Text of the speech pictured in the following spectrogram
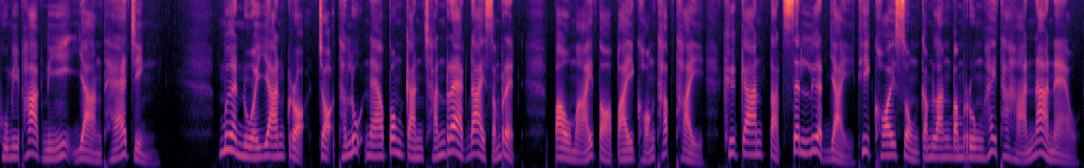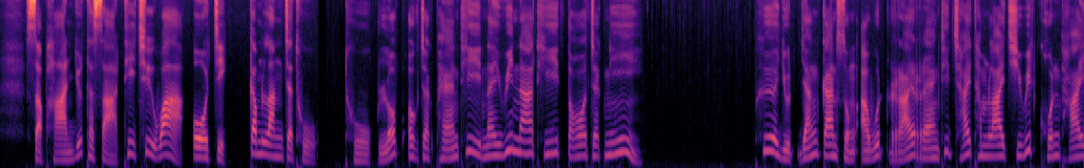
ภูมิภาคนี้อย่างแท้จริงเมื่อหน่วยยานเกราะเจาะทะลุแนวป้องกันชั้นแรกได้สำเร็จ เป้าหมายต่อไปของทัพไทย คือการตัดเส้นเลือดใหญ่ที่คอยส่งกำลังบำรุงให้ทหารหน้าแนว สะพานยุทธศาสตร์ที่ชื่อว่าโอจิกกำลังจะถูก ถูกลบออกจากแผนที่ในวินาทีต่อจากนี้ เพื่อหยุดยั้งการส่งอาวุธร้ายแรงที่ใช้ทำลายชีวิตคนไทย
